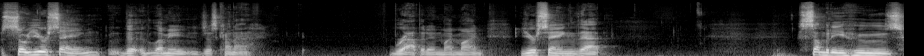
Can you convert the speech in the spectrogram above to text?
so you're saying that let me just kind of wrap it in my mind you're saying that somebody who's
